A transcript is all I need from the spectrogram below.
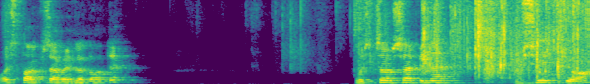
ось так все виглядати. Ось це все піде в сміття.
